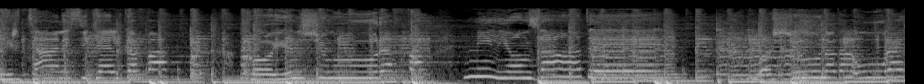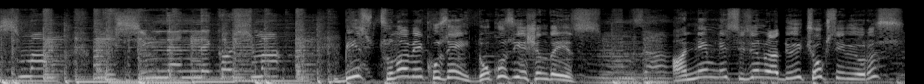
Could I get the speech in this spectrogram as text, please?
Bir tanesi kel kafa Koyun şu murafa Milyon zade Boşuna da uğraşma Peşimden de koşma Biz Tuna ve Kuzey 9 yaşındayız. Annemle sizin radyoyu çok seviyoruz.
